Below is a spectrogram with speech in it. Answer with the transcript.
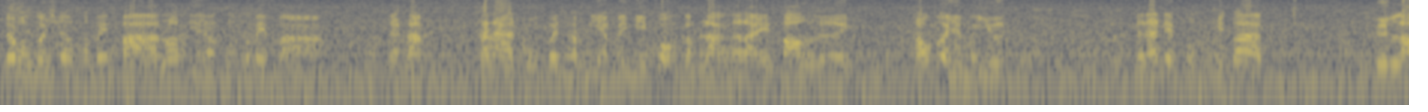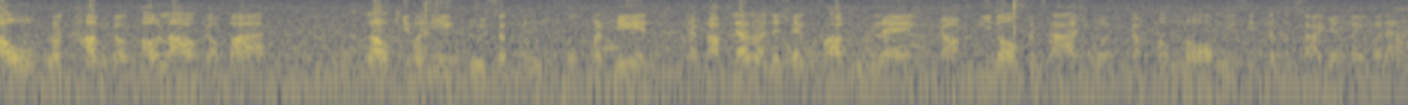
แล้วผมก็เชื่อเขาไม่ฝ่ารอบที่แล้วเขาก็ไม่ฝ่านะครับขนาดบุกไปทำเนียบไม่มีกองกำลังอะไรเฝ้าเลยเขาก็ยังไม่ยึดดังนั้นเนี่ยผมคิดว่าคือเราเราทำกับเขาเราวกับว่า เราคิดว่านี่คือศัตรูของประเทศนะครับ แล้วเราจะใช้ความรุนแรงกับพี่น้องประชาชนกับน้องๆนิสิตนักศึกษายังไงก็ได้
